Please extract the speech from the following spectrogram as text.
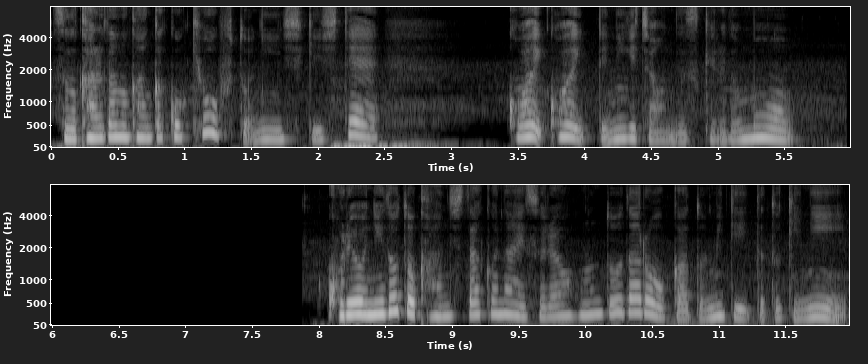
その体の感覚を恐怖と認識して、怖い怖いって逃げちゃうんですけれども、これを二度と感じたくない、それは本当だろうかと見ていったときに、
